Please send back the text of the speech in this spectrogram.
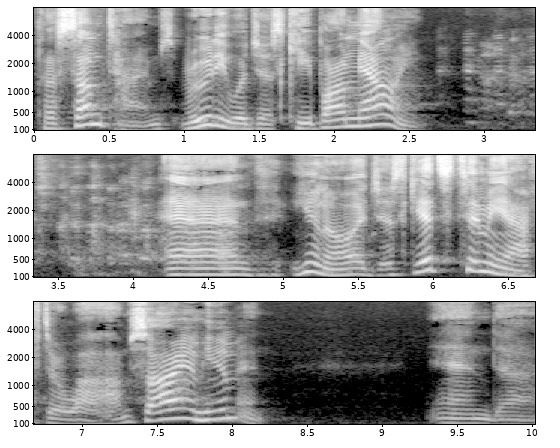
Because sometimes Rudy would just keep on meowing. And, you know, it just gets to me after a while. I'm sorry, I'm human. And uh,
